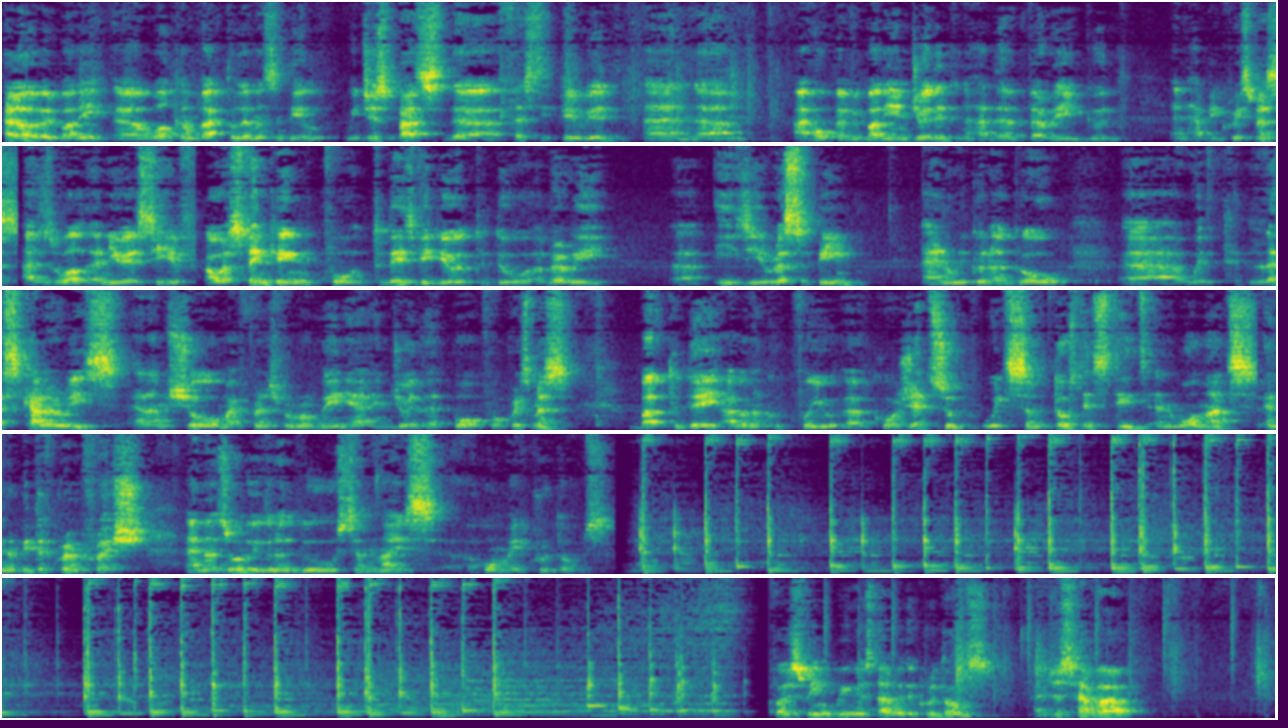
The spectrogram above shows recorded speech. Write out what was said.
Hello everybody, uh, welcome back to Lemons and Dill. We just passed the festive period and um, I hope everybody enjoyed it and had a very good and happy Christmas as well a New Year's Eve. I was thinking for today's video to do a very uh, easy recipe and we're gonna go uh, with less calories and I'm sure my friends from Romania enjoyed that pork for Christmas but today I'm gonna cook for you a courgette soup with some toasted seeds and walnuts and a bit of creme fraiche and as well we're gonna do some nice uh, homemade croutons. First thing we're gonna start with the croutons. I just have a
